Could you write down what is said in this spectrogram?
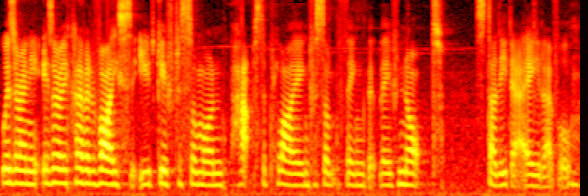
was there any? Is there any kind of advice that you'd give to someone perhaps applying for something that they've not studied at A level?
